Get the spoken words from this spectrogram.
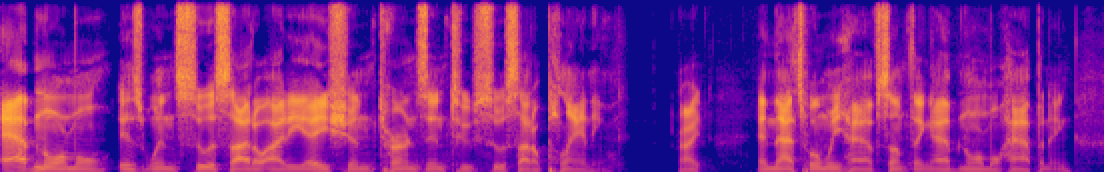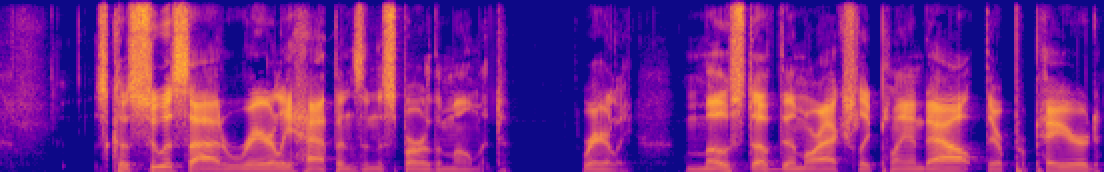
abnormal is when suicidal ideation turns into suicidal planning, right? And that's when we have something abnormal happening. Because suicide rarely happens in the spur of the moment. Rarely. Most of them are actually planned out, they're prepared,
